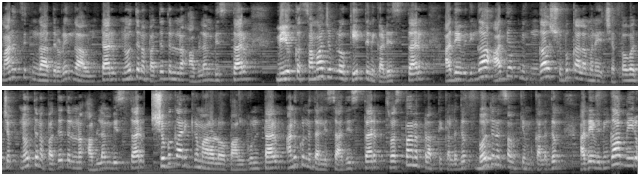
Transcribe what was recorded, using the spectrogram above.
మానసికంగా దృఢంగా ఉంటారు. నూతన పద్ధతులను అవలంబిస్తారు. మీ యొక్క సమాజంలో కీర్తిని గడిస్తారు. అదేవిధంగా ఆధ్యాత్మికంగా శుభకాలం అనే చెప్పవచ్చు. నూతన పద్ధతులను అవలంబిస్తారు. శుభ కార్యక్రమాలలో పాల్గొంటారు అనుకున్న దాన్ని సాధిస్తారు స్వస్థాన ప్రాప్తి కలదు భోజన సౌఖ్యం కలదు. అదేవిధంగా మీరు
